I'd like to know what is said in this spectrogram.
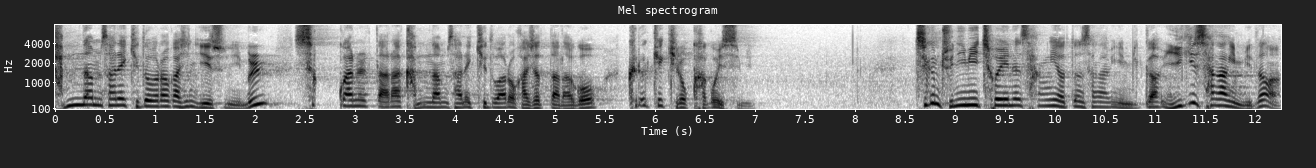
감남산에 기도하러 가신 예수님을 습관을 따라 감남산에 기도하러 가셨다라고 그렇게 기록하고 있습니다. 지금 주님이 처해 있는 상황이 어떤 상황입니까? 위기 상황입니다.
